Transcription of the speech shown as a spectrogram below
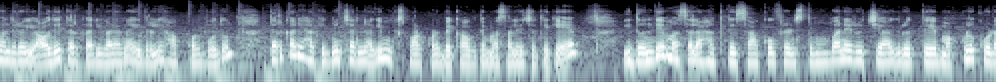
ಬಂದಿರೋ ಯಾವುದೇ ತರಕಾರಿಗಳನ್ನು ಇದರಲ್ಲಿ ಹಾಕ್ಕೊಳ್ಬೋದು. ತರಕಾರಿ ಹಾಕಿದ್ಮೇಲೆ ಚೆನ್ನಾಗಿ ಮಿಕ್ಸ್ ಮಾಡ್ಕೊಳ್ಬೇಕಾಗುತ್ತೆ ಮಸಾಲೆ ಜೊತೆಗೆ. ಇದೊಂದೇ ಮಸಾಲ ಹಾಕಿದರೆ ಸಾಕು. ಫ್ರೆಂಡ್ಸ್ ತುಂಬಾ ರುಚಿಯಾಗಿರುತ್ತೆ. ಮಕ್ಕಳು ಕೂಡ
